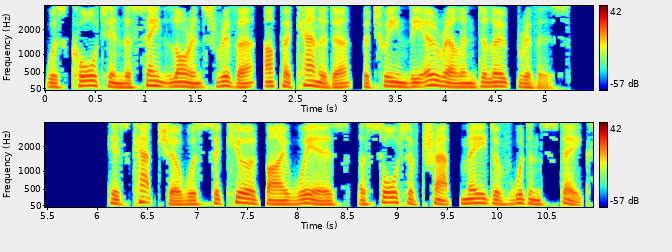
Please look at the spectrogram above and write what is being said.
was caught in the St. Lawrence River, Upper Canada, between the Orel and Delope rivers. His capture was secured by weirs, a sort of trap made of wooden stakes,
